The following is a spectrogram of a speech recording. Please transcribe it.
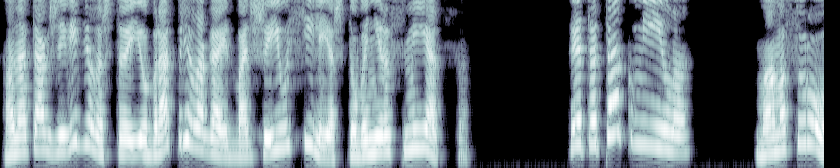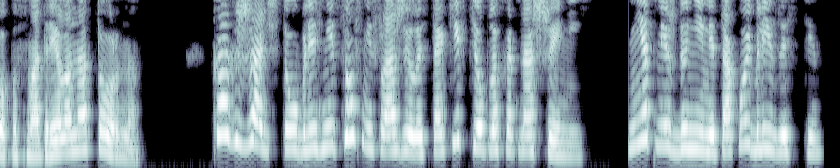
Она также видела, что ее брат прилагает большие усилия, чтобы не рассмеяться. «Это так мило!» Мама сурово посмотрела на Торна. «Как жаль, что у близнецов не сложилось таких теплых отношений. Нет между ними такой близости.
